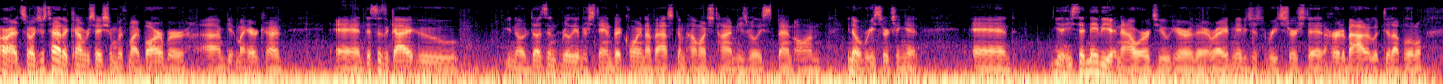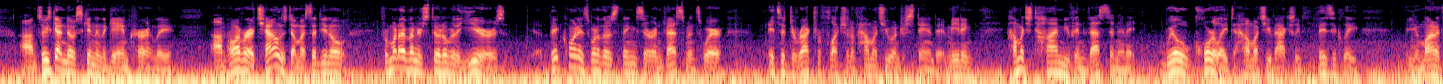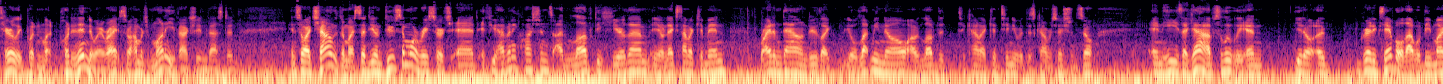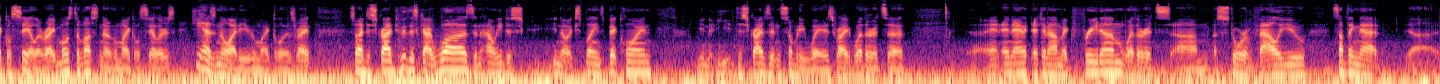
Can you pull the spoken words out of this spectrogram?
All right, so I just had a conversation with my barber. I'm getting my hair cut, and this is a guy who, you know, doesn't really understand Bitcoin. I've asked him how much time he's really spent on, you know, researching it, and you know, he said maybe an hour or two here or there, right? Maybe just researched it, heard about it, looked it up a little. Um, so he's got no skin in the game currently. Um, however, I challenged him. I said, you know, from what I've understood over the years, Bitcoin is one of those things or investments where it's a direct reflection of how much you understand it, meaning how much time you've invested in it will correlate to how much you've actually physically, you know, monetarily put, in, put it into it, right? So how much money you've actually invested. And so I challenged him. I said, you know, do some more research. And if you have any questions, I'd love to hear them. You know, next time I come in, write them down, dude. Like, you know, let me know. I would love to, to kind of continue with this conversation. So, and he's like, yeah, absolutely. And, you know, a, great example of that would be Michael Saylor, right? Most of us know who Michael Saylor is. He has no idea who Michael is, right? So I described who this guy was and how he, just, you know, explains Bitcoin. You know, he describes it in so many ways, right? Whether it's a an, an economic freedom, whether it's um, a store of value, something that uh,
